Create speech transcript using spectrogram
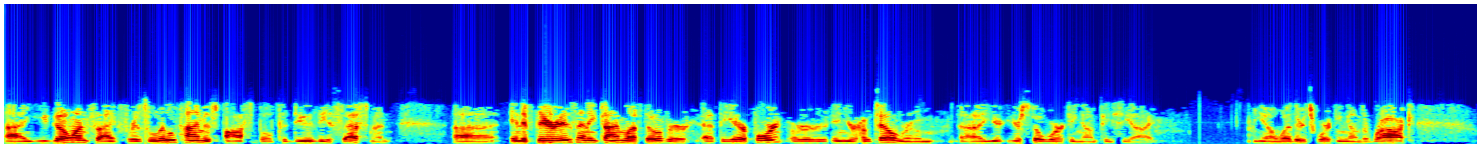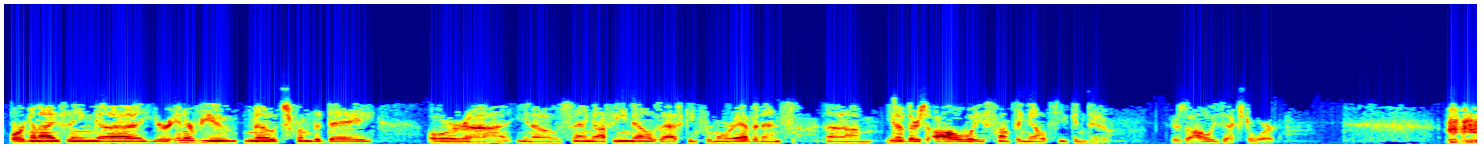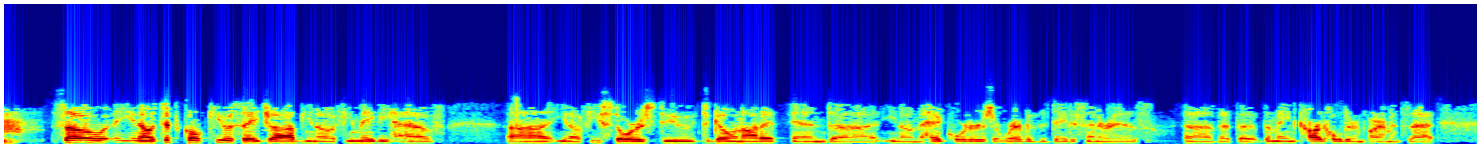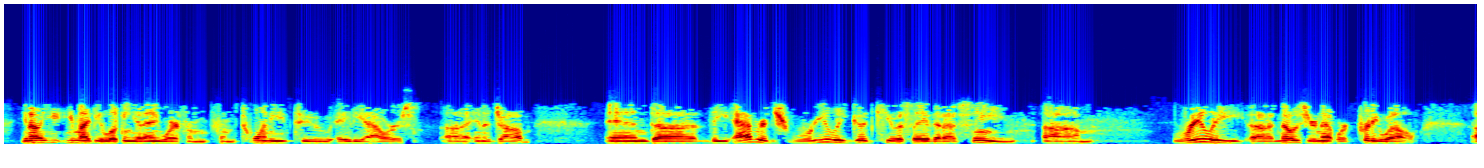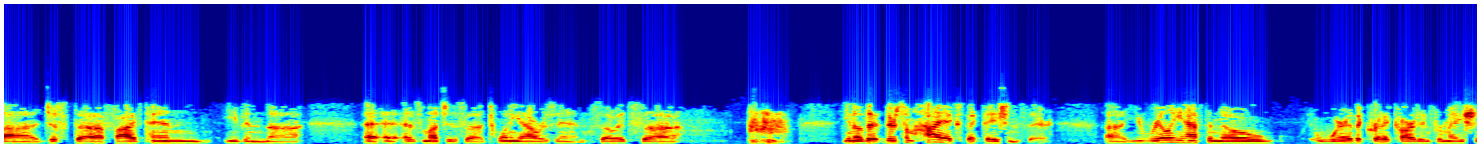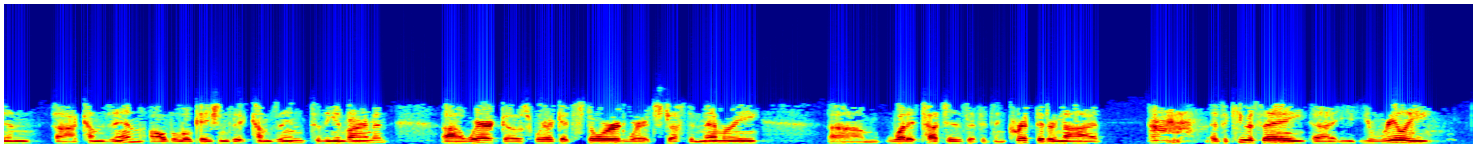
uh, you go on site for as little time as possible to do the assessment. Uh, and if there is any time left over at the airport or in your hotel room, uh, you're, you're still working on PCI. You know, whether it's working on the ROC, organizing uh, your interview notes from the day, or uh, you know, sending off emails asking for more evidence. Um, you know, there's always something else you can do. There's always extra work. so, you know, a typical QSA job, you know, if you maybe have uh, you know, a few stores to, to go and audit and, uh, you know, in the headquarters or wherever the data center is uh, that the, the main cardholder environment's at, you know, you, you might be looking at anywhere from, from 20 to 80 hours uh, in a job. And uh, the average really good QSA that I've seen um, really uh, knows your network pretty well. Uh, just uh, 5, 10, even uh, as much as uh, 20 hours in. So it's, uh, you know, there, there's some high expectations there. Uh, you really have to know where the credit card information uh, comes in, all the locations it comes in to the environment, uh, where it goes, where it gets stored, where it's just in memory, um, what it touches, if it's encrypted or not. As a QSA, uh, you, you really,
